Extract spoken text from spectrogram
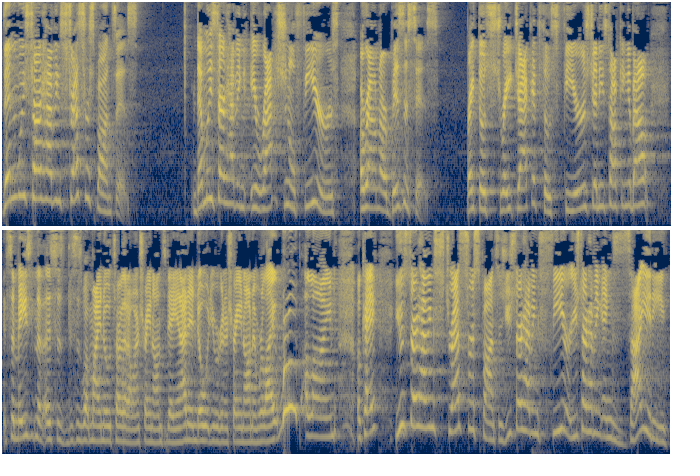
then we start having stress responses. Then we start having irrational fears around our businesses, right? Those straight jackets, those fears Jenny's talking about. It's amazing that this is this is what my notes are that I want to train on today, and I didn't know what you were going to train on, and we're like, boop, aligned. Okay, you start having stress responses. You start having fear. You start having anxiety.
